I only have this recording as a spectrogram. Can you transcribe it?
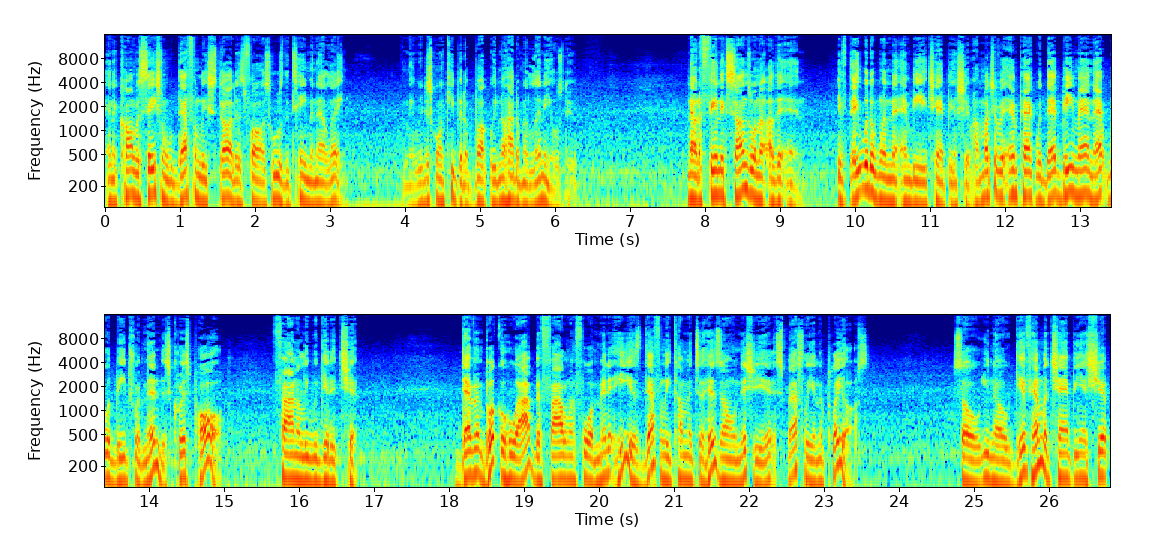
And the conversation will definitely start as far as who's the team in LA. I mean, we're just going to keep it a buck. We know how the millennials do. Now, the Phoenix Suns on the other end, if they would have won the NBA championship, how much of an impact would that be, man? That would be tremendous. Chris Paul finally would get a chip. Devin Booker, who I've been following for a minute, he is definitely coming to his own this year, especially in the playoffs. So, you know, give him a championship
